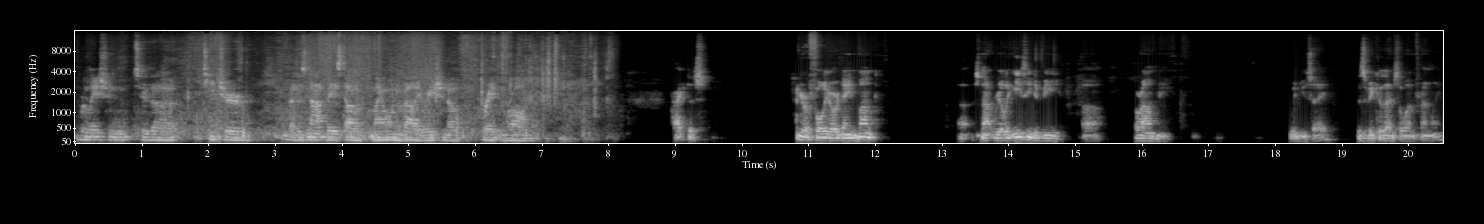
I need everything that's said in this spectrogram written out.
relation to the teacher that is not based out of my own evaluation of right and wrong? Practice. You're a fully ordained monk. Uh, it's not really easy to be uh, around me. Wouldn't you say? Is it because I'm so unfriendly?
